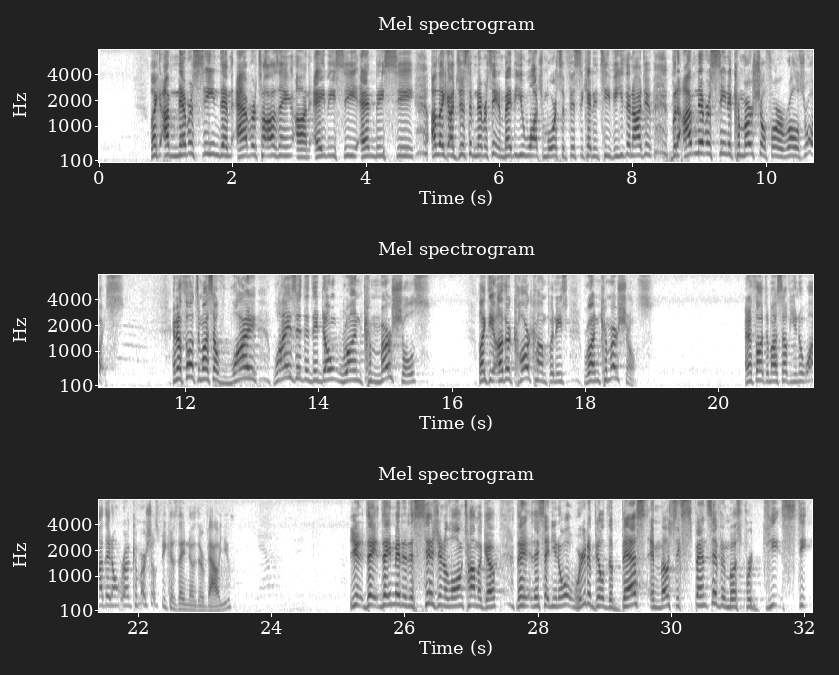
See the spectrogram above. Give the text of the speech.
Like I've never seen them advertising on ABC, NBC. I like I just have never seen it. Maybe you watch more sophisticated TV than I do, but I've never seen a commercial for a Rolls Royce. And I thought to myself, why, why is it that they don't run commercials like the other car companies run commercials? And I thought to myself, you know why they don't run commercials? Because they know their value. You, they, they made a decision a long time ago. They, they said, you know what, we're gonna build the best and most expensive and most pre-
